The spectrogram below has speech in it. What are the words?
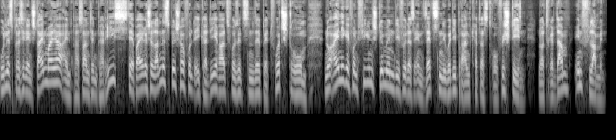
Bundespräsident Steinmeier, ein Passant in Paris, der bayerische Landesbischof und EKD-Ratsvorsitzende Bedford Strom. Nur einige von vielen Stimmen, die für das Entsetzen über die Brandkatastrophe stehen. Notre Dame in Flammen.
